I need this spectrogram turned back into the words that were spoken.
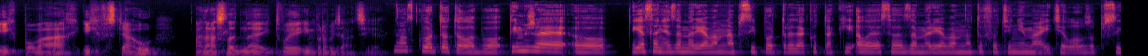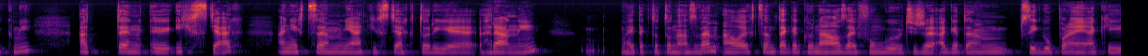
ich povách, ich vzťahu a následnej tvojej improvizácie? No skôr toto, lebo tým, že o, ja sa nezameriavam na psí portrét ako taký, ale ja sa zameriavam na to fotenie majiteľov so psíkmi a ten e, ich vzťah a nechcem nejaký vzťah, ktorý je hraný, aj tak toto nazvem, ale chcem tak, ako naozaj fungujú. Čiže ak je ten psík úplne nejaký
